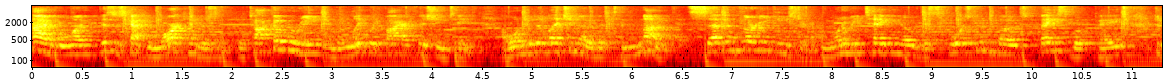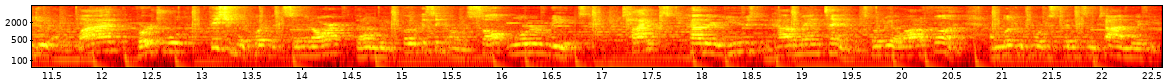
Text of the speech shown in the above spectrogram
Hi everyone, this is Captain Mark Henderson with Taco Marine and the Liquid Fire Fishing Team. I wanted to let you know that tonight at 7.30 Eastern, I'm going to be taking over the Sportsman Boats Facebook page to do a live virtual fishing equipment seminar that I'm going to be focusing on saltwater reels types, how they're used, and how to maintain them. It's going to be a lot of fun. I'm looking forward to spending some time with you.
